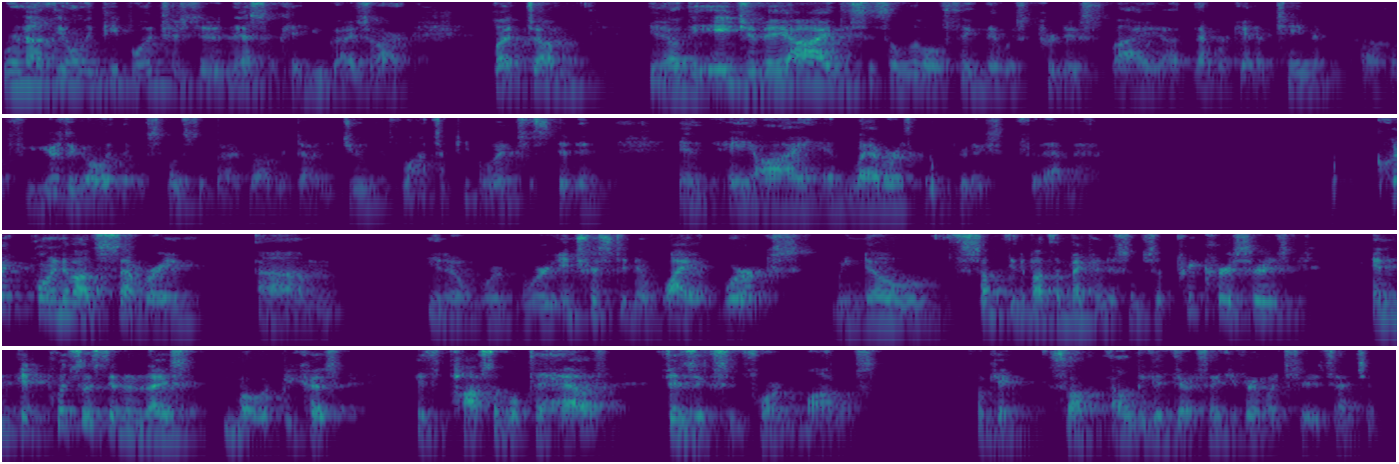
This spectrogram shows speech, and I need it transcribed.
We're not the only people interested in this. Okay, you guys are. But um, you know, the age of AI, this is a little thing that was produced by uh, Network Entertainment uh, a few years ago, and that was hosted by Robert Downey Jr. There's lots of people interested in, in AI and laboratory prediction for that matter. Quick point about summary. Um, you know, we're, we're interested in why it works. We know something about the mechanisms of precursors, and it puts us in a nice mode because it's possible to have physics-informed models. Okay, so I'll leave it there. Thank you very much for your attention.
